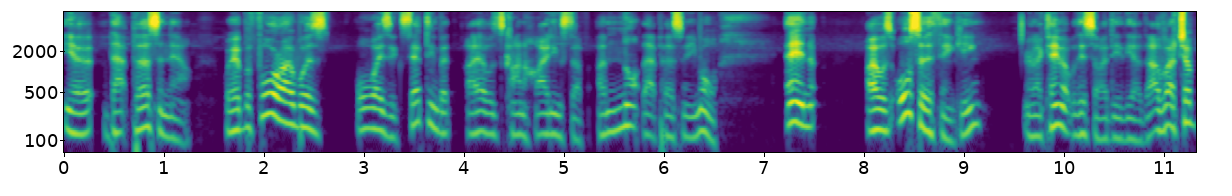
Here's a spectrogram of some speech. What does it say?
you know, that person now. Where before I was always accepting, but I was kind of hiding stuff. I'm not that person anymore, and I was also thinking, and I came up with this idea the other day. I've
